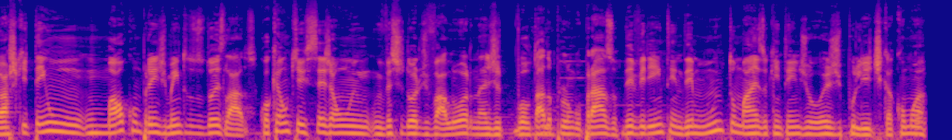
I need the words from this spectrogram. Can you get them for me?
Eu acho que tem um, um mau compreendimento dos dois lados. Qualquer um que seja um investidor de valor, né, de voltado pro longo prazo, deveria entender muito mais do que entende hoje de política, como a-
